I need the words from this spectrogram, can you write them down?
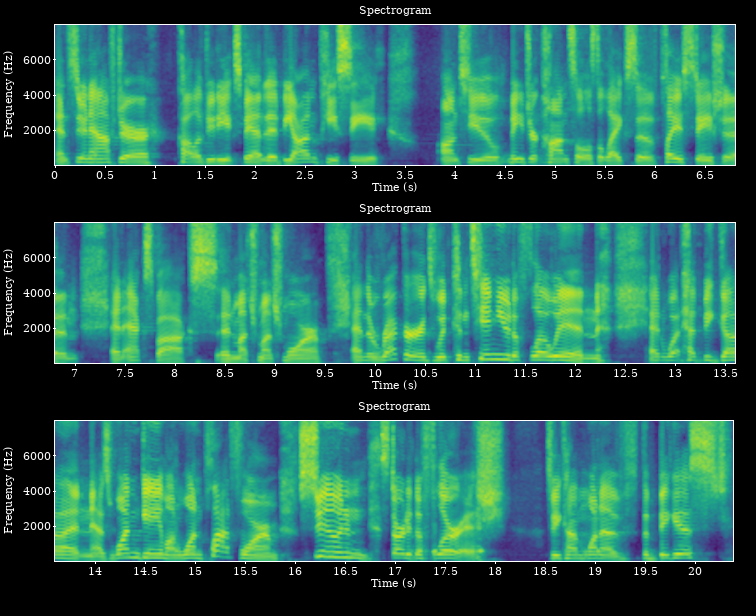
And soon after, Call of Duty expanded beyond PC onto major consoles, the likes of PlayStation and Xbox, and much, much more. And the records would continue to flow in. And what had begun as one game on one platform soon started to flourish to become one of the biggest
